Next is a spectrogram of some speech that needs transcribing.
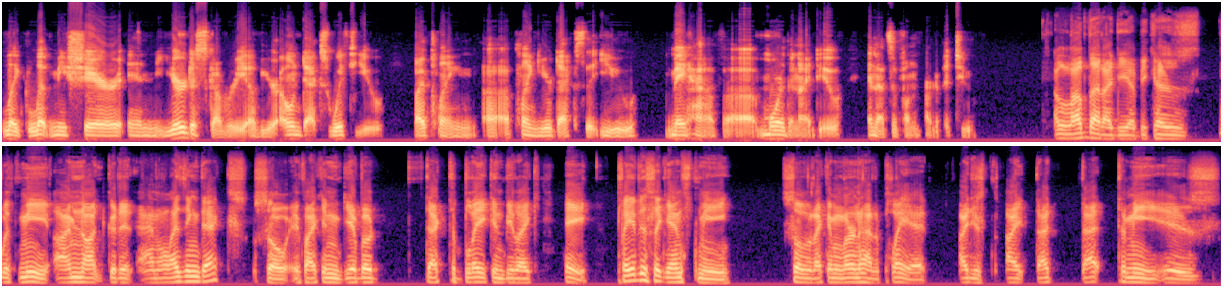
like let me share in your discovery of your own decks with you by playing uh, playing your decks that you may have uh, more than I do, and that's a fun part of it too. I love that idea because with me, I'm not good at analyzing decks. So if I can give a deck to Blake and be like, "Hey, play this against me," so that I can learn how to play it, I just I that that to me is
